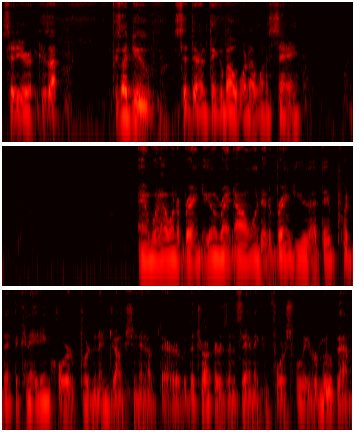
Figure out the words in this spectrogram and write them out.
sit here because I because I do sit there and think about what I want to say and what I want to bring to you. And right now, I wanted to bring to you that they put a Canadian court put an injunction in up there with the truckers and saying they can forcefully remove them.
